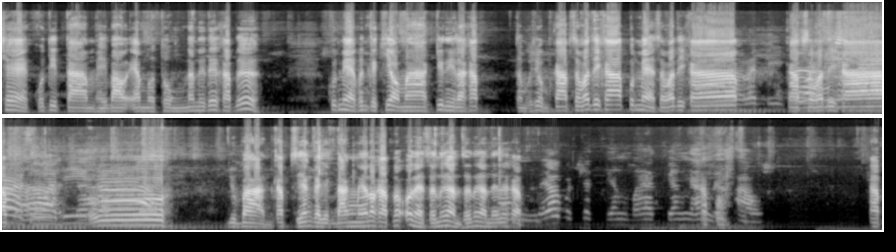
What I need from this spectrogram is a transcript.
แชร์กดติดตามให้เบาแอมเราทงนำเด้อครับเด้อคุณแม่เพิ่นก็เคี่ยวหมากอยู่นี่แหละครับท่านผู้ชมครับสวัสดีครับ คุณแม่สวัสดีครับครับสวัสดีครับ สวัสดีโอ้ อยู่บ้านครับเสียงก็อยากดังแน่เนาะครับเนาะโอ้เนี่ยเสะเนื่อนเสะเนื่อนเลยนะครับ แล้วก็จะเสียงมาเสียงยังครับผมแล้วเห่าครับ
